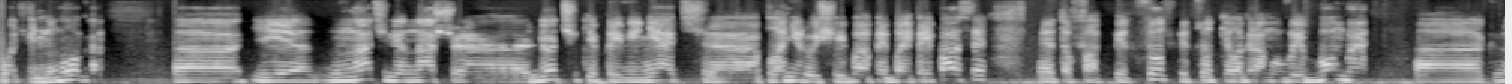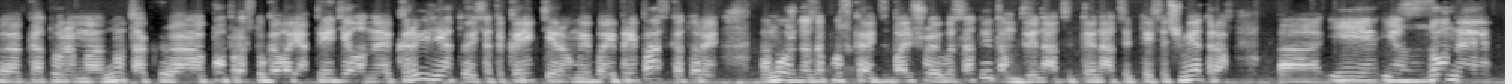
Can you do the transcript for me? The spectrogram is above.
очень много. Э, и начали наши летчики применять э, планирующие боеприпасы. Это ФАК-500, 500-килограммовые бомбы, э, которым, ну так попросту говоря, приделаны крылья, то есть это корректируемый боеприпас, который можно запускать с большой высоты, там 12-13 тысяч метров, и из зоны Э,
